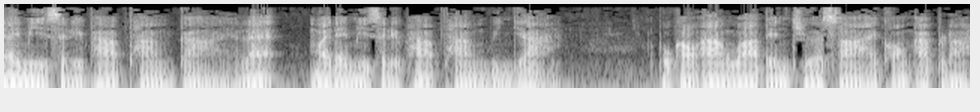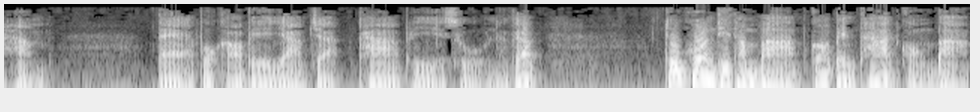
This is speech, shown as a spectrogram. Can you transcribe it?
ได้มีสรีภาพทางกาย และไม่ได้มีสรีภาพทางวิญญาณ พวกเขาอ้างว่าเป็นเชื้อสายของอับราฮัม แต่พวกเขาพยายามจะฆ่าพระเยซูนะครับ ทุกคนที่ทำบาปก็เป็นทาสของบาป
